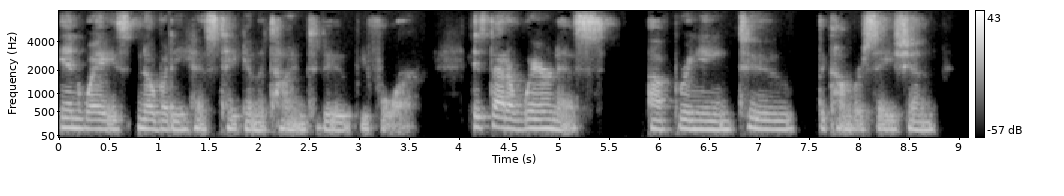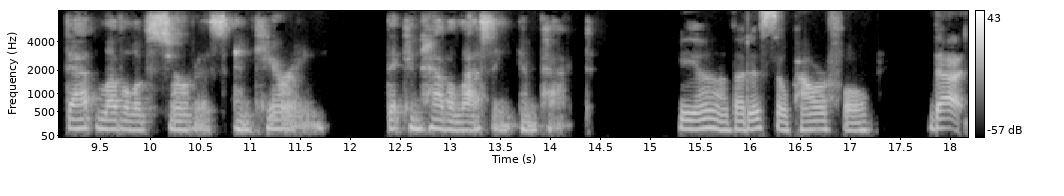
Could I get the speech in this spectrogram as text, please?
in ways nobody has taken the time to do before. It's that awareness of bringing to the conversation that level of service and caring that can have a lasting impact. Yeah, that is so powerful. That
